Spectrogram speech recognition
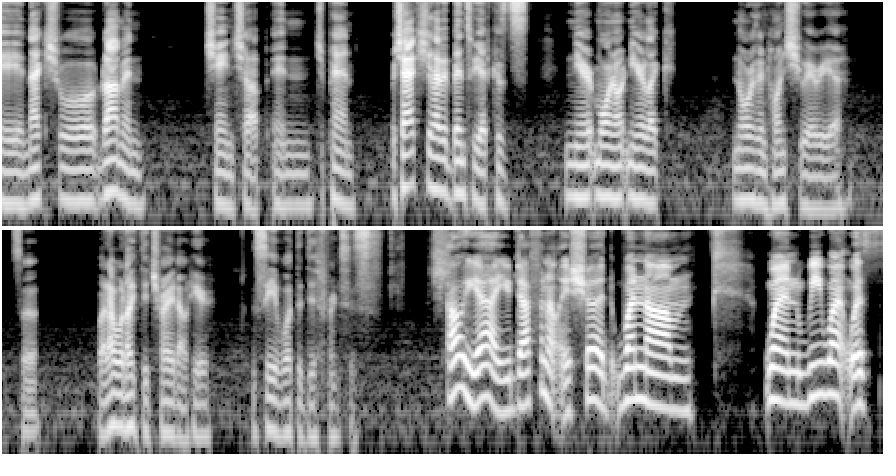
an actual ramen chain shop in Japan, which I actually haven't been to yet because it's near more near like northern Honshu area. So, but I would like to try it out here and see what the difference is. Oh yeah, you definitely should. When um when we went with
